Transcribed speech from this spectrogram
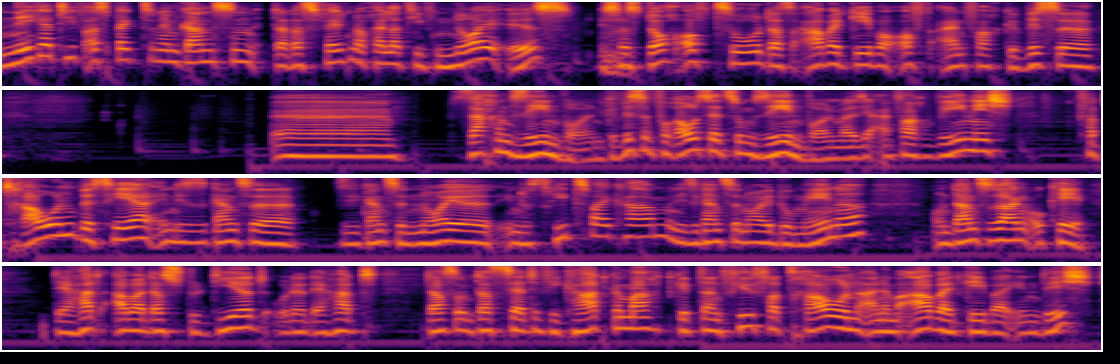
Negativaspekt zu dem Ganzen, da das Feld noch relativ neu ist, ist es doch oft so, dass Arbeitgeber oft einfach gewisse äh, Sachen sehen wollen, gewisse Voraussetzungen sehen wollen, weil sie einfach wenig Vertrauen bisher in dieses ganze, diese ganze neue Industriezweig haben, in diese ganze neue Domäne und dann zu sagen, okay, der hat aber das studiert oder der hat das und das Zertifikat gemacht, gibt dann viel Vertrauen einem Arbeitgeber in dich.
